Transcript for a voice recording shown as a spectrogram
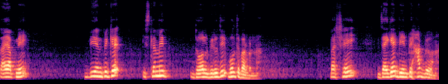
তাই আপনি বিএনপিকে ইসলামিক দল বিরোধী বলতে পারবেন না। বা সেই জায়গায় বিএনপি হাঁটবেও না।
